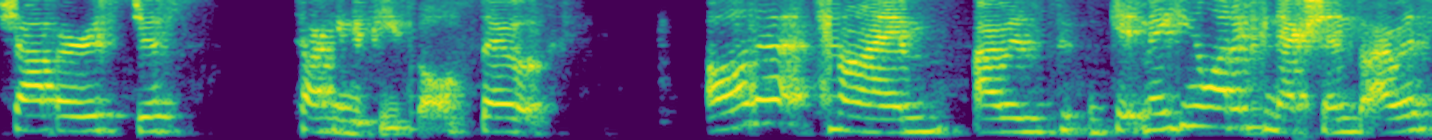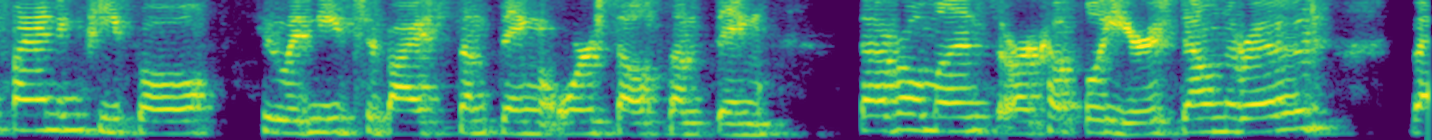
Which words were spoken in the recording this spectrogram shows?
shoppers, just talking to people. So all that time, I was get, making a lot of connections. I was finding people who would need to buy something or sell something several months or a couple years down the road. But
